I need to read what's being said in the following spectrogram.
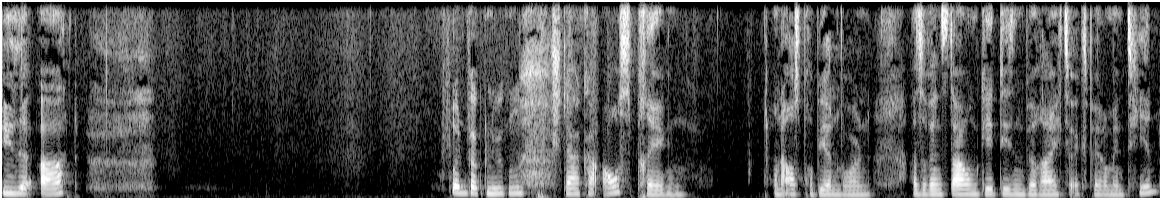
diese Art von Vergnügen stärker ausprägen und ausprobieren wollen. Also wenn es darum geht, diesen Bereich zu experimentieren,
